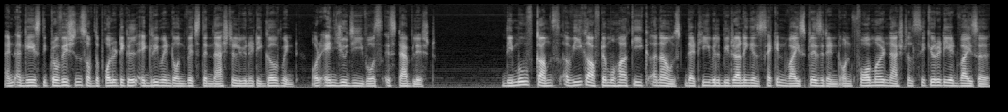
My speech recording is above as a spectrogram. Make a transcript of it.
and against the provisions of the political agreement on which the National Unity Government or NUG was established. The move comes a week after Mohaqiq announced that he will be running as second vice president on former National Security Advisor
